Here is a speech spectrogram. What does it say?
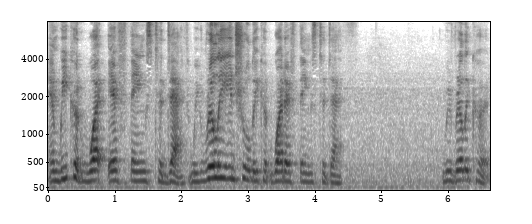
And we could what if things to death. We really and truly could what if things to death. We really could.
